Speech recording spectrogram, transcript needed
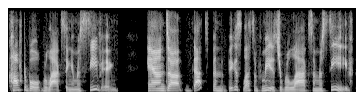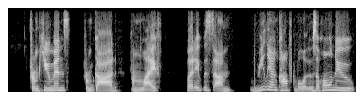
comfortable relaxing and receiving. And uh, that's been the biggest lesson for me is to relax and receive from humans, from God, from life. But it was um, really uncomfortable. It was a whole new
